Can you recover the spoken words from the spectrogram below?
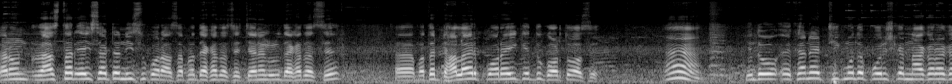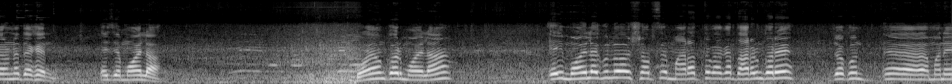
কারণ রাস্তার এই সাইডটা নিচু করা আছে, আপনার দেখা যাচ্ছে চ্যানেলগুলো দেখা যাচ্ছে। অর্থাৎ ঢালাইয়ের পরেই কিন্তু গর্ত আছে। হ্যাঁ? কিন্তু এখানে ঠিকমতো পরিষ্কার না করার কারণে দেখেন, এই যে ময়লা। ভয়ঙ্কর ময়লা। এই ময়লাগুলো সবচেয়ে মারাত্মক আকার ধারণ করে যখন মানে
